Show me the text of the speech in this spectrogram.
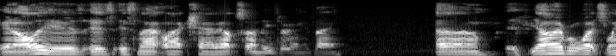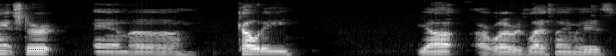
And all it is is it's not like Shout Out Sundays or anything. Um, if y'all ever watch Lance Stewart and uh, Cody Young or whatever his last name is,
